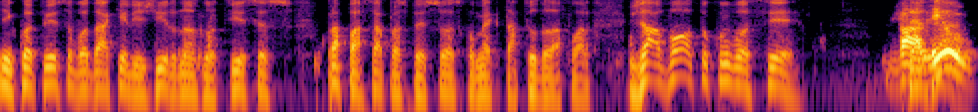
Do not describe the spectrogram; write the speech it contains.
Enquanto isso, eu vou dar aquele giro nas notícias para passar para as pessoas como é que tá tudo lá fora. Já volto com você. Valeu!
